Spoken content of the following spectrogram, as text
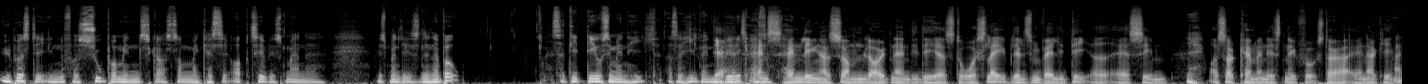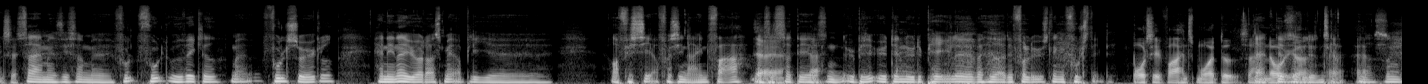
ypperste inden for supermennesker, som man kan se op til, hvis man, øh, hvis man læser den her bog. Så det, det er jo simpelthen helt, altså helt vanvittigt. Ja, hans, altså. hans handlinger som løjtnant i det her store slag bliver ligesom valideret af Sim, ja. og så kan man næsten ikke få større anerkendelse. Nej, så er man ligesom fuldt fuld udviklet, med fuld cirkel. Han ender jo også med at blive uh, officer for sin egen far. Ja, altså, så det er ja. sådan ø- ø- den ødipale, hvad hedder det, forløsning er fuldstændig. Bortset fra, at hans mor er død, så ja, han når det er selvfølgelig lidt en skam. Ja, ja. Altså, sådan,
